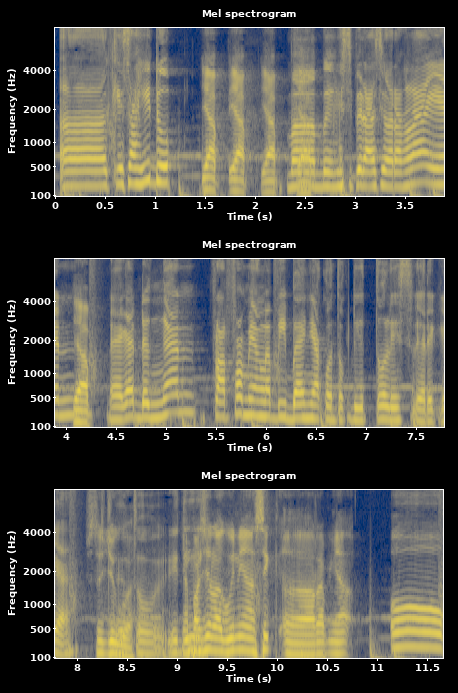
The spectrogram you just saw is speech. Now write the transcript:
eh, kisah hidup, Yap, yap, yap. me- yap. menginspirasi orang lain, Yap. ya kan dengan platform yang lebih banyak untuk ditulis liriknya. Setuju. Gitu. Jadi- Yang pasti lagu ini asik eh, rapnya. Oh,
